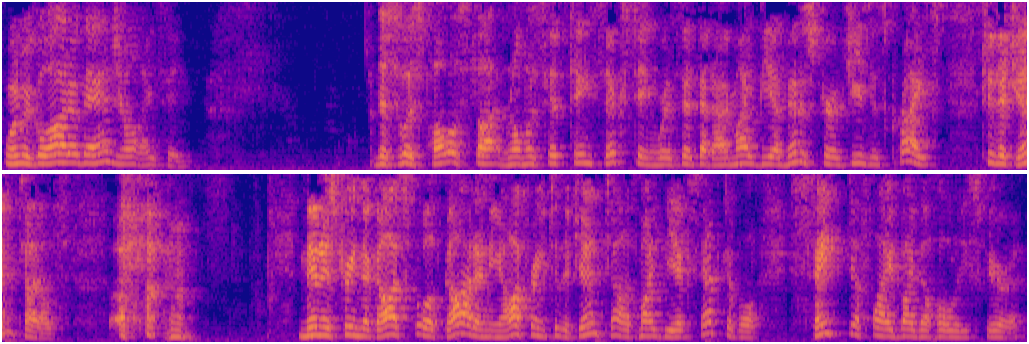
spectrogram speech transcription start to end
when we go out evangelizing. This was Paul's thought in Romans 15, 16, where it says that I might be a minister of Jesus Christ to the Gentiles, ministering the gospel of God and the offering to the Gentiles might be acceptable, sanctified by the Holy Spirit.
